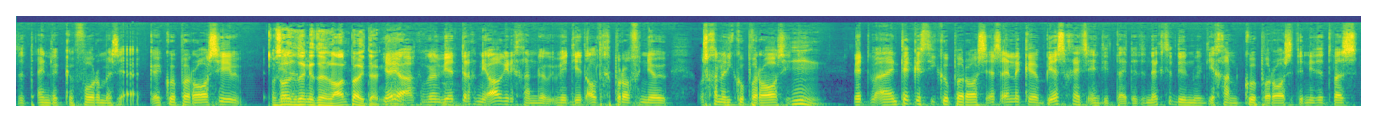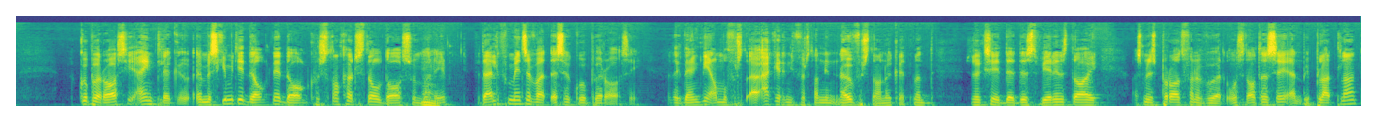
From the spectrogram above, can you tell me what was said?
dit eintlik 'n vorm is. Ek 'n koöperasie Ons al dink dit is 'n landbou ding. Ja ja, ek wil weer terug in die agri gaan. Weet jy het altyd gepraat van jou ons gaan na die koöperasie toe. Mm. Weet eintlik is die koöperasie is eintlik 'n besigheidsentiteit. Dit het niks te doen met jy gaan koöperasie toe nie. Dit was koöperasie eintlik. En miskien moet jy dalk net dalk kon staan gou stil daarso maar hè. Verduidelik vir mense wat is 'n koöperasie? Want ek dink nie almal verstaan ek het dit nie verstaan nie. Nou verstaan ek dit want soos ek sê dit is weer eens daai as mens praat van 'n woord. Ons het altyd gesê in die platland,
